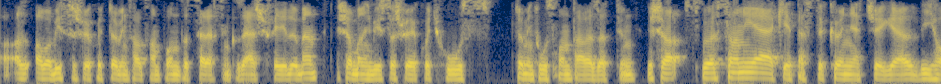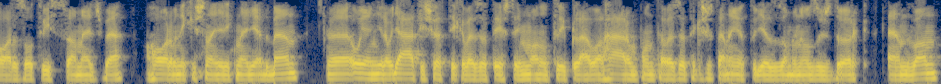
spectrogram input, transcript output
az, abban biztos vagyok, hogy több mint 60 pontot szereztünk az első fél időben, és abban is biztos vagyok, hogy 20 több mint 20 ponttal vezettünk. És a Spurs ami elképesztő könnyedséggel viharzott vissza a meccsbe a harmadik és negyedik negyedben, olyannyira, hogy át is vették a vezetést egy Manu triplával, három ponttal vezettek, és utána jött ugye ez az ominózus Dirk end van,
